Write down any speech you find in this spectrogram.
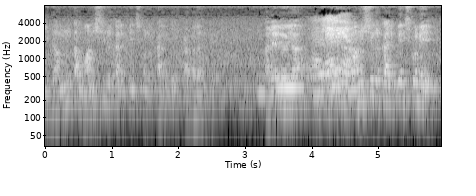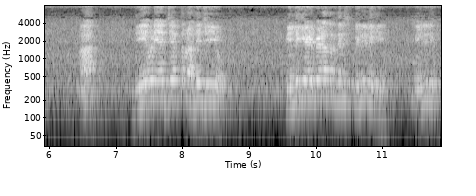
ఇదంతా మనుషులు కల్పించుకున్న కల్పి కథలంతే. హల్లెలూయా. మనుషులు కల్పించుకుని ఆ? దేవుడు ఏది చెప్తాడో అదే చెయ్యు. పెళ్ళికి ఏడిపోయాడు అతను తెలుసు పెళ్ళిళ్ళకి పెళ్ళిళ్ళకి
